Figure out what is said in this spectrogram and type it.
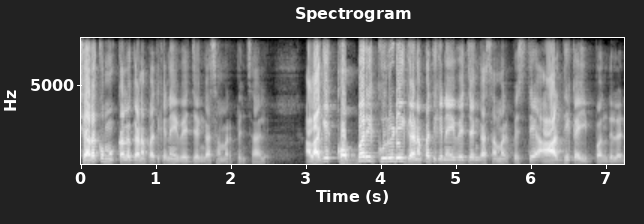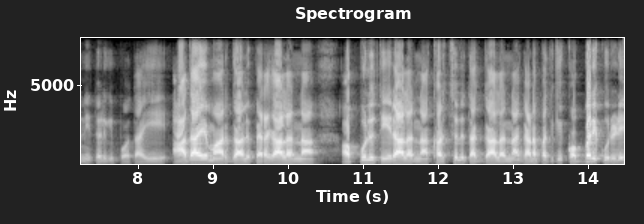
చెరకు ముక్కలు గణపతికి నైవేద్యంగా సమర్పించాలి. అలాగే కొబ్బరి కురుడి గణపతికి నైవేద్యంగా సమర్పిస్తే ఆర్థిక ఇబ్బందులన్నీ తొలగిపోతాయి. ఆదాయ మార్గాలు పెరగాలన్నా అప్పులు తీరాలన్నా ఖర్చులు తగ్గాలన్నా గణపతికి కొబ్బరి కురుడి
